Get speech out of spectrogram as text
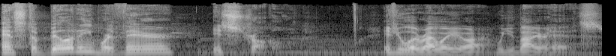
and stability where there is struggle. If you would, right where you are, would you bow your heads?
